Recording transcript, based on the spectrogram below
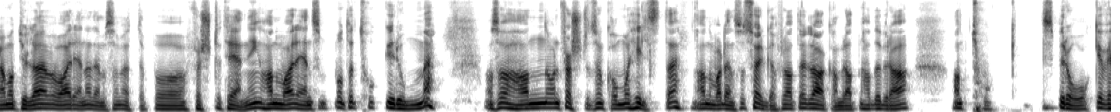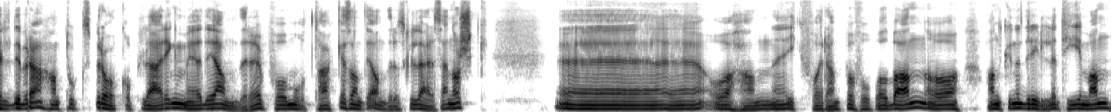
Ramatullah var en av dem som møtte på første trening. Han var en som på en måte tok rommet. Altså Han var den første som kom og hilste. Han var den som sørga for at lagkameraten hadde bra. Han tok språket veldig bra. Han tok språkopplæring med de andre på mottaket, sånn at de andre skulle lære seg norsk. Eh, og han gikk foran på fotballbanen, og han kunne drille ti mann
